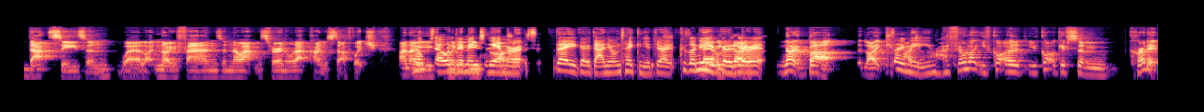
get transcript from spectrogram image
that season where like no fans and no atmosphere and all that kind of stuff which i know Help you kinda him into the. Emirates. There you go, Daniel. I'm taking your joke because I knew There you were we going to do it. No, but like So I, mean. I feel like you've got to you've got to give some credit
